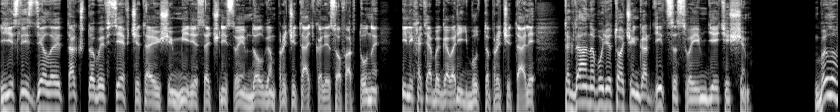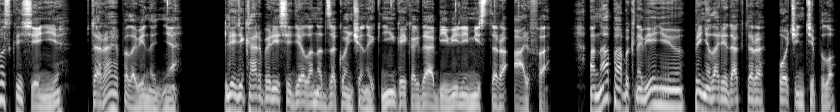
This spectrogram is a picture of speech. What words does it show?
если сделает так, чтобы все в читающем мире сочли своим долгом прочитать «Колесо фортуны» или хотя бы говорить, будто прочитали, тогда она будет очень гордиться своим детищем. Было воскресенье, вторая половина дня. Леди Карбери сидела над законченной книгой, когда объявили мистера Альфа. Она по обыкновению приняла редактора очень тепло.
